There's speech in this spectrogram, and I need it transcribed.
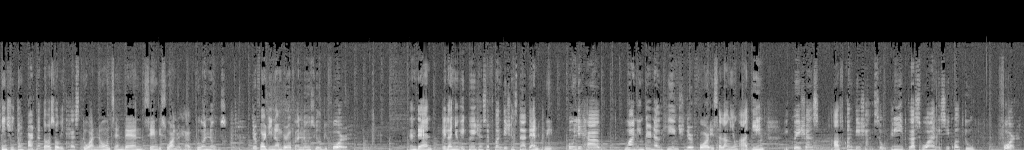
hinge itong part na to. So, it has two unknowns and then same this one, we have two unknowns. Therefore, the number of unknowns will be 4. And then, ilan yung equations of conditions natin? We only have one internal hinge. Therefore, isa lang yung ating equations of condition. So, 3 plus 1 is equal to 4.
